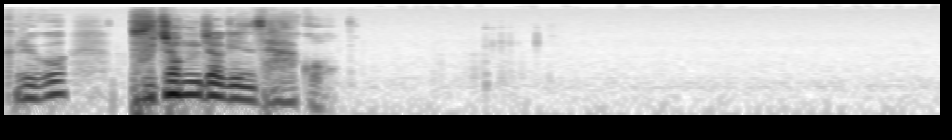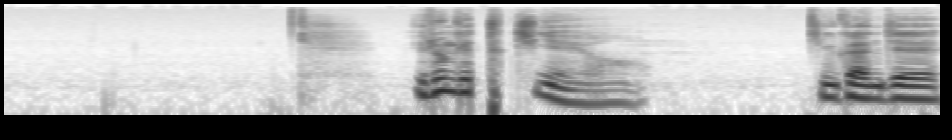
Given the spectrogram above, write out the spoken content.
그리고 부정적인 사고 이런 게 특징이에요. 그러니까 이제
